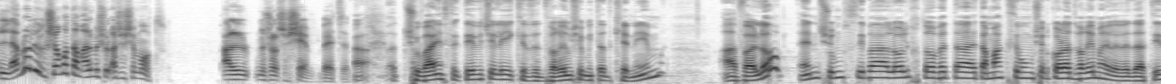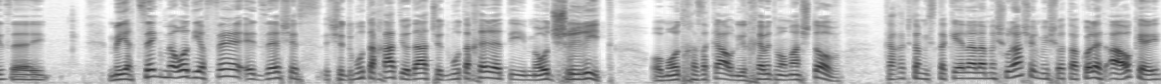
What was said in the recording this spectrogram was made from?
למה לא לרשום אותם על משולש השמות? על משולש השם בעצם. אה, התשובה האינסטינקטיבית שלי היא כזה דברים שמתעדכנים, אבל לא, אין שום סיבה לא לכתוב את, ה, את המקסימום של כל הדברים האלה, לדעתי זה מייצג מאוד יפה את זה ש, שדמות אחת יודעת שדמות אחרת היא מאוד שרירית. או מאוד חזקה, או נלחמת ממש טוב. ככה כשאתה מסתכל על המשולש של מישהו, אתה קולט, אה, אוקיי,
